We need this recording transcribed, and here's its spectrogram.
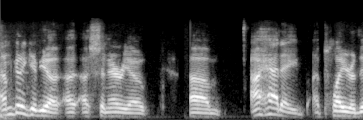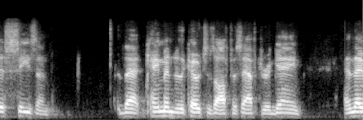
I'm going to give you a, a, a scenario um, I had a, a player this season that came into the coach's office after a game and they,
